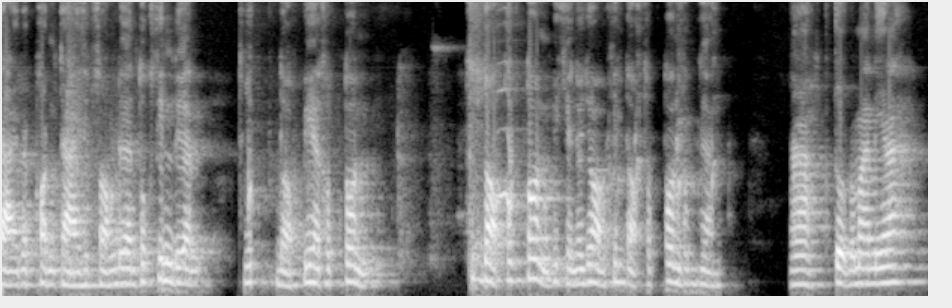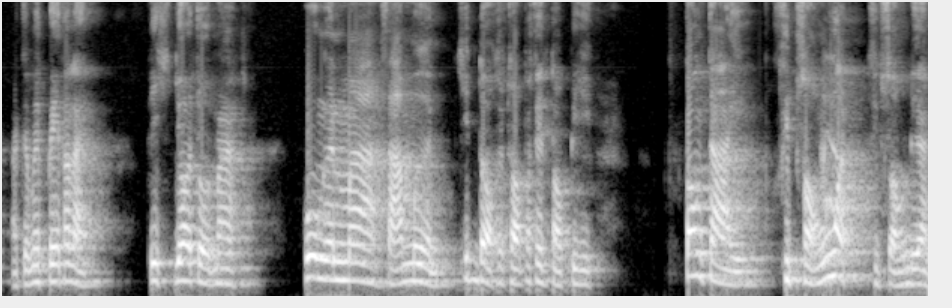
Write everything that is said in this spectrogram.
จ่ายแบบผ่อนจ่าย12เดือน ทุกสิ้นเดือนคิดดอกเบี้ยทบต้น คิดดอกทบต้น พี่เขียนย่อๆคิดดอกทบต้นทุกเดือน อ่า โจทย์ประมาณนี้นะอาจจะไม่เป๊ะเท่าไหร่พี่ย่อโจทย์มา กู้เงินมา30,000คิดดอก12%ต่อปี ต้องจ่าย12งวด12เดือน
